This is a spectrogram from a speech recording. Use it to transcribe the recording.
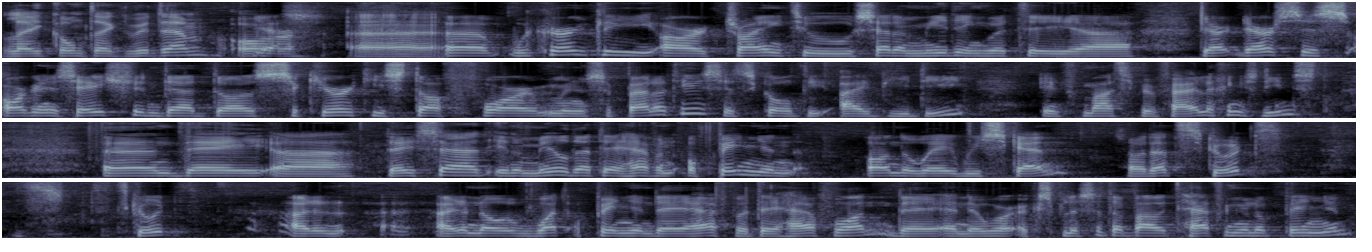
lay contact with them, or Yes. uh, Uh, we currently are trying to set a meeting with the. Uh, there, there's this organization that does security stuff for municipalities. It's called the IBD, Informatiebeveiligingsdienst. And they uh, they said in a mail that they have an opinion on the way we scan. So that's good. It's, it's good. I don't I don't know what opinion they have, but they have one. They and they were explicit about having an opinion.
